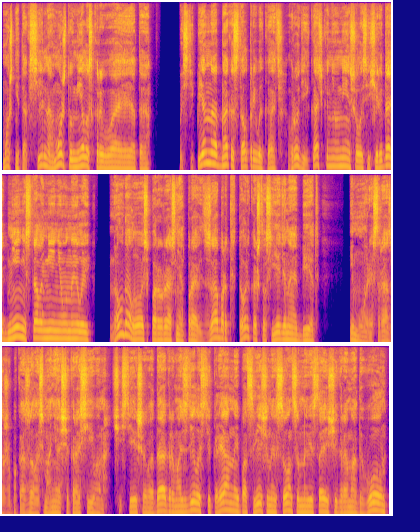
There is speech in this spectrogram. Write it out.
Может, не так сильно, а может, умело скрывая это. Постепенно, однако, стал привыкать. Вроде и качка не уменьшилась, и череда дней не стала менее унылой, но удалось пару раз не отправить за борт только что съеденный обед, и море сразу же показалось маняще красивым. Чистейшая вода громоздила стеклянные, подсвеченные солнцем нависающие громады волн.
